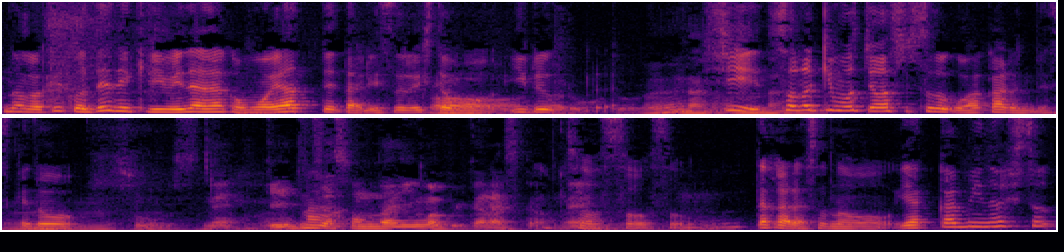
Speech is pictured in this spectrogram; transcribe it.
のが結構出てきてみんななんかもやってたりする人もいる。しその気持ちはすごくわかるんですけど、そうですね。現実はそんなにうまくいかないですからね、そうそうそう。だからそのやっかみの人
